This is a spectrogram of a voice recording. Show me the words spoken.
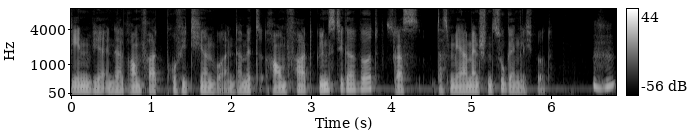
denen wir in der Raumfahrt profitieren wollen, damit Raumfahrt günstiger wird, sodass das mehr Menschen zugänglich wird. Mhm.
